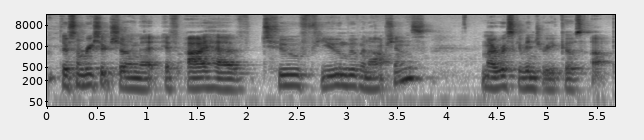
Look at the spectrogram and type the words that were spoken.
there's some research showing that if I have too few movement options, my risk of injury goes up.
